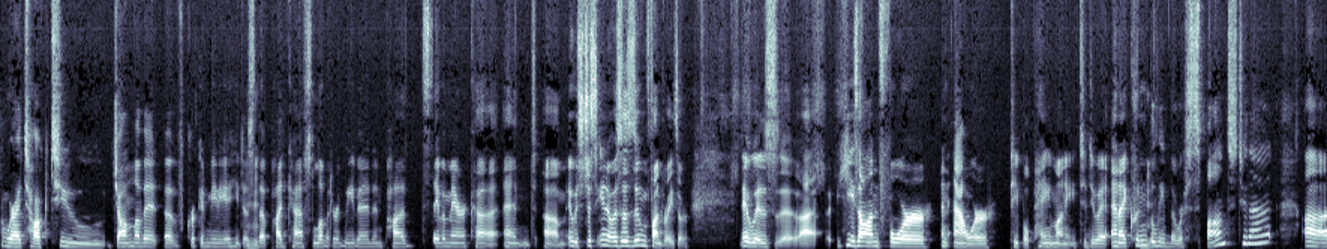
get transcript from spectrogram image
where I talked to Jon Lovett of Crooked Media. He does mm-hmm. the podcast Love It or Leave It and Pod Save America. And um, it was just, you know, it was a Zoom fundraiser. It was, uh, he's on for an hour. People pay money to do it. And I couldn't mm-hmm. believe the response to that. Uh,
